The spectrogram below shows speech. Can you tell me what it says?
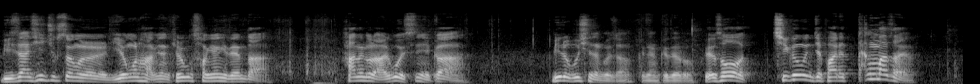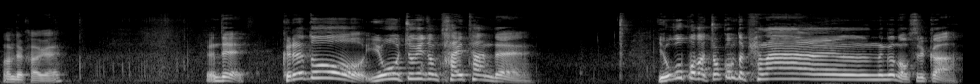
미세한 신축성을 이용을 하면 결국 성형이 된다 하는 걸 알고 있으니까 밀어붙이는 거죠 그냥 그대로. 그래서 지금은 이제 발에 딱 맞아요 완벽하게. 근데 그래도 요쪽이 좀 타이트한데 요것보다 조금 더 편한 건 없을까?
